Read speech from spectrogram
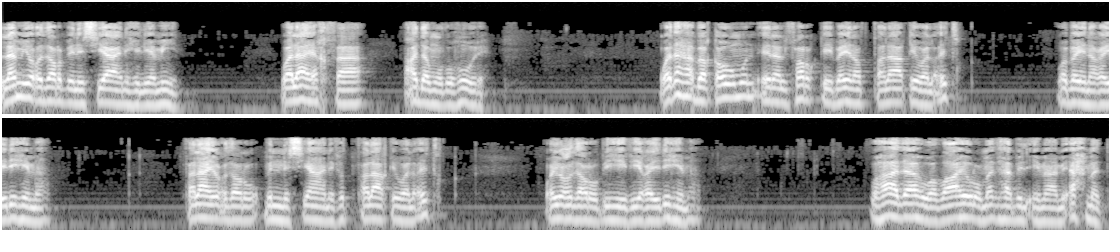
لم يعذر بنسيانه اليمين ولا يخفى عدم ظهوره. وذهب قوم إلى الفرق بين الطلاق والعتق وبين غيرهما فلا يعذر بالنسيان في الطلاق والعتق ويعذر به في غيرهما. وهذا هو ظاهر مذهب الإمام أحمد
